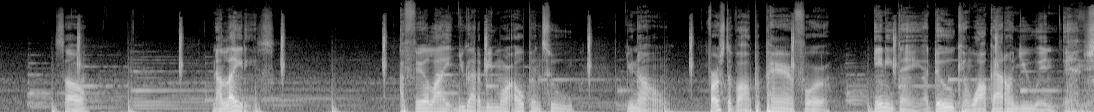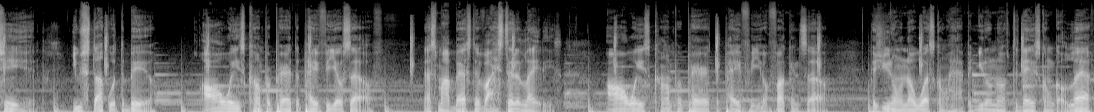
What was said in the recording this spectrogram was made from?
so, now, ladies, I feel like you got to be more open to, you know, first of all, preparing for anything. A dude can walk out on you and, and shit you stuck with the bill. Always come prepared to pay for yourself. That's my best advice to the ladies. Always come prepared to pay for your fucking self. Because you don't know what's going to happen. You don't know if today's going to go left.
